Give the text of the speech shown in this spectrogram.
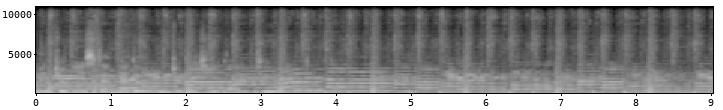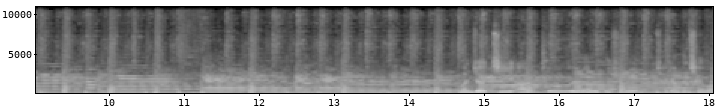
왼쪽이 스탠다드 오른쪽이 GR2 모델입니다. 먼저 GR2 외관을 보시고 차량 하체와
